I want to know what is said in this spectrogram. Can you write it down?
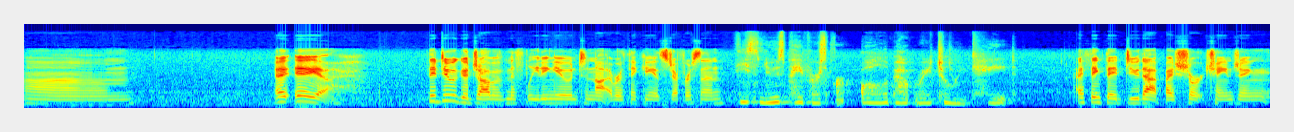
Um. eh, eh, yeah. They do a good job of misleading you into not ever thinking it's Jefferson. These newspapers are all about Rachel and Kate. I think they do that by shortchanging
